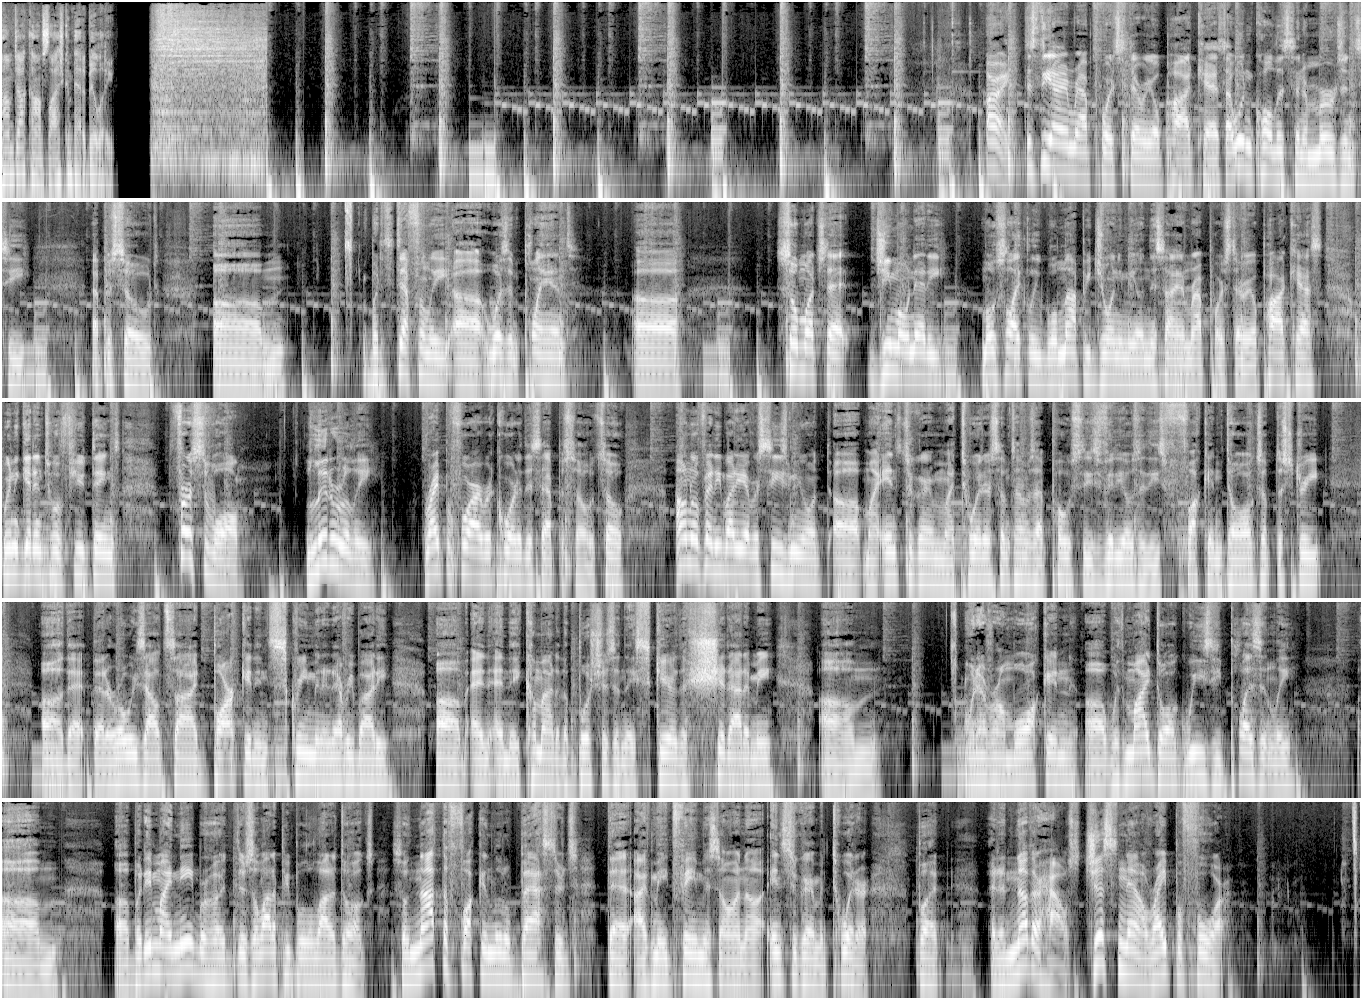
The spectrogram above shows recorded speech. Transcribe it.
dexcom.com slash compatibility. All right, this is the I Am Rapaport Stereo Podcast. I wouldn't call this an emergency episode, um, but it's definitely uh, wasn't planned. Uh, so much that G Monetti most likely will not be joining me on this I Am Rapaport Stereo podcast. We're going to get into a few things. First of all, literally right before I recorded this episode. So I don't know if anybody ever sees me on uh, my Instagram and my Twitter. Sometimes I post these videos of these fucking dogs up the street uh, that that are always outside barking and screaming at everybody, um, and and they come out of the bushes and they scare the shit out of me. Um, whenever I'm walking uh, with my dog Wheezy pleasantly. Um, uh, but in my neighborhood, there's a lot of people with a lot of dogs. So not the fucking little bastards that I've made famous on uh, Instagram and Twitter, but at another house just now, right before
